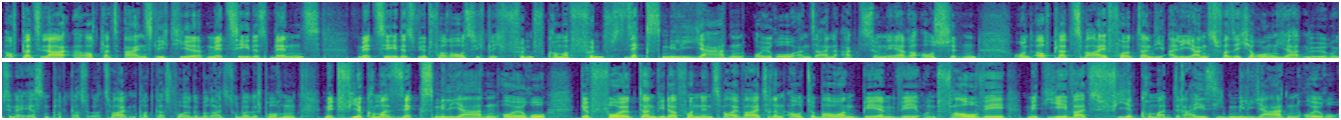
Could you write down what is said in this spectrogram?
Auf Platz, auf Platz 1 liegt hier Mercedes-Benz Mercedes wird voraussichtlich 5,56 Milliarden Euro an seine Aktionäre ausschütten. Und auf Platz 2 folgt dann die Allianzversicherung. Hier hatten wir übrigens in der ersten Podcast- oder zweiten Podcast-Folge bereits drüber gesprochen. Mit 4,6 Milliarden Euro. Gefolgt dann wieder von den zwei weiteren Autobauern BMW und VW mit jeweils 4,37 Milliarden Euro.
